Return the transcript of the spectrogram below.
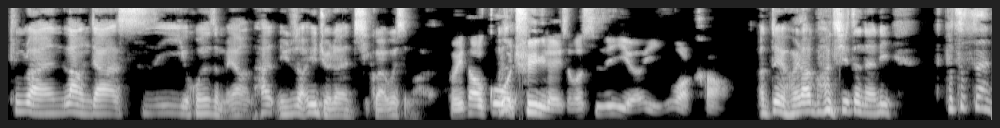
突然让人家失忆或者怎么样，他女主角又觉得很奇怪，为什么？回到过去嘞，什么失忆而已？我靠！啊，对，回到过去这能力，不是真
